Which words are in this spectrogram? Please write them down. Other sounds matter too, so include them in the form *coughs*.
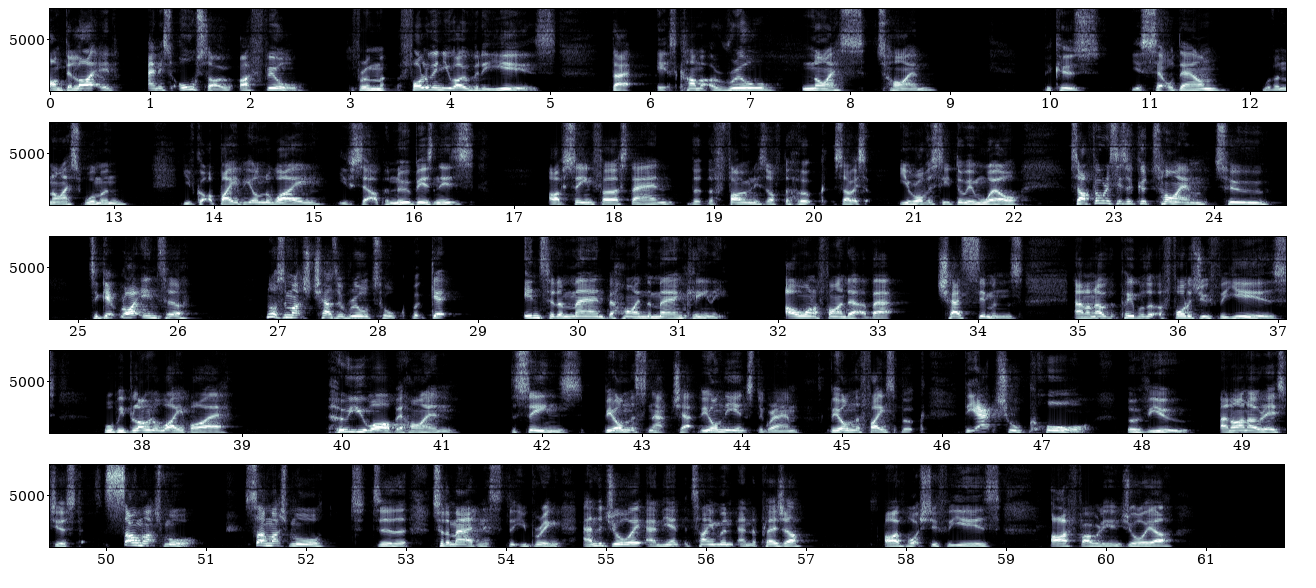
I'm delighted. And it's also, I feel, from following you over the years, that it's come at a real nice time because you settled down with a nice woman. You've got a baby on the way. You've set up a new business. I've seen firsthand that the phone is off the hook. So it's you're obviously doing well. So I feel this is a good time to to get right into not so much Chasa real talk, but get into the man behind the mankini. I want to find out about Chas Symonds, and I know that people that have followed you for years will be blown away by who you are behind the scenes, beyond the Snapchat, beyond the Instagram, beyond the Facebook, the actual core of you. And I know there's just so much more, so much more to the, to the madness that you bring, and the joy, and the entertainment, and the pleasure. I've watched you for years. I thoroughly enjoy you.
